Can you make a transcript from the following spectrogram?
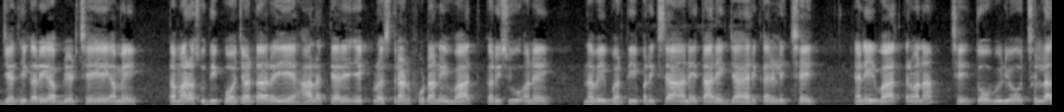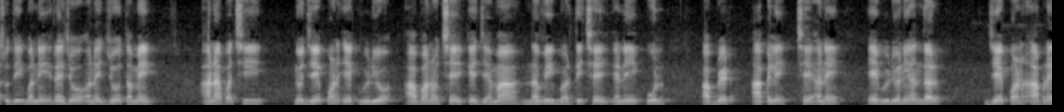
જેથી કરી અપડેટ છે એ અમે તમારા સુધી પહોંચાડતા રહીએ. હાલ અત્યારે એક પ્લસ ત્રણ ફોટાની વાત કરીશું અને નવી ભરતી પરીક્ષા અને તારીખ જાહેર કરેલી છે. એની વાત કરવાના છે. તો વીડિયો છેલ્લા સુધી બની રહેજો અને જો તમે આના પછીનો જે પણ એક વીડિયો આવવાનો છે કે જેમાં નવી ભરતી છે એની કુલ અપડેટ આપેલી છે અને એ વિડીયોની અંદર જે પણ આપણે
